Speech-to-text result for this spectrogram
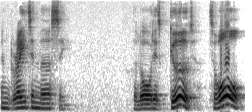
and great in mercy. The Lord is good to all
